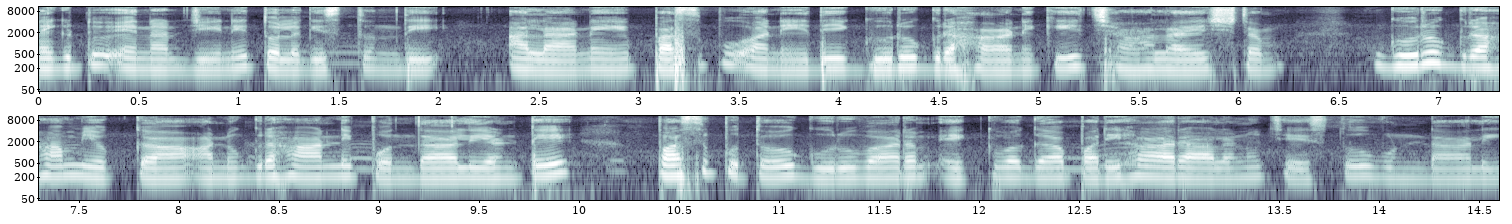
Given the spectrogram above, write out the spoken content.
నెగిటివ్ ఎనర్జీని తొలగిస్తుంది. అలానే పసుపు అనేది గురుగ్రహానికి చాలా ఇష్టం. గురుగ్రహం యొక్క అనుగ్రహాన్ని పొందాలి అంటే పసుపుతో గురువారం ఎక్కువగా పరిహారాలను చేస్తూ ఉండాలి.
